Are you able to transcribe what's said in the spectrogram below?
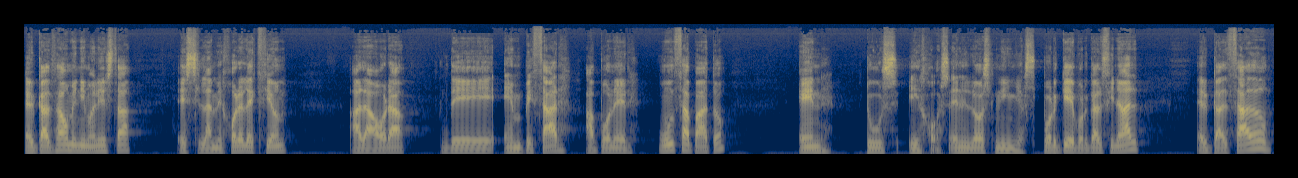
El calzado minimalista es la mejor elección a la hora de empezar a poner un zapato en tus hijos, en los niños. ¿Por qué? Porque al final el calzado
